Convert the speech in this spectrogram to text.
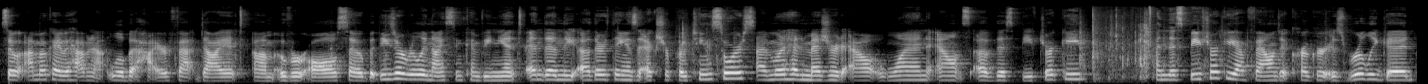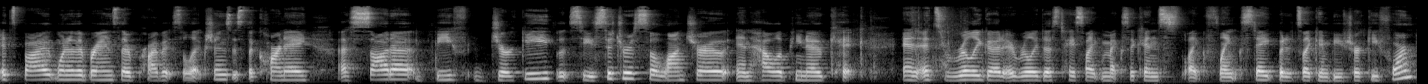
So I'm okay with having a little bit higher fat diet um, overall. So, but these are really nice and convenient. And then the other thing is an extra protein source. I went ahead and measured out one ounce of this beef jerky. And this beef jerky I found at Kroger is really good. It's by one of the brands, their private selections. It's the Carne Asada beef jerky. Let's see, citrus, cilantro, and jalapeno kick. And it's really good. It really does taste like Mexican like flank steak, but it's like in beef jerky form.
